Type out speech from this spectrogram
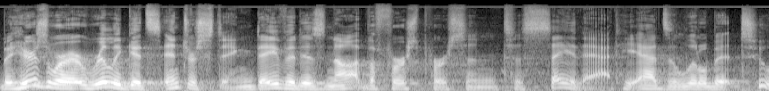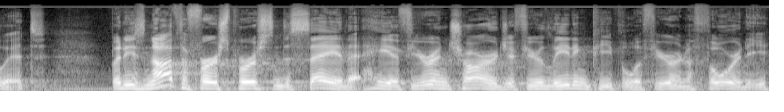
But here's where it really gets interesting. David is not the first person to say that. He adds a little bit to it, but he's not the first person to say that, hey, if you're in charge, if you're leading people, if you're an authority,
